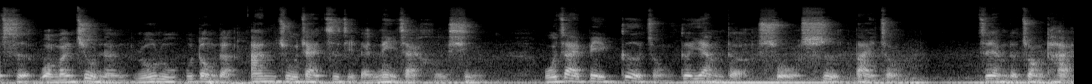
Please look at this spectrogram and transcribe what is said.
此，我们就能如如不动地安住在自己的内在核心，不再被各种各样的琐事带走。这样的状态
